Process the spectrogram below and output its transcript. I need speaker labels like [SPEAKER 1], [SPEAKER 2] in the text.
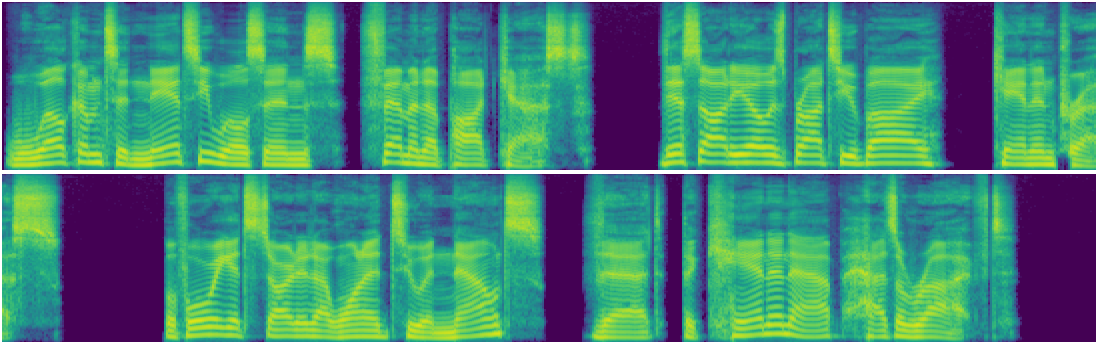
[SPEAKER 1] Welcome to Nancy Wilson's Femina podcast. This audio is brought to you by Canon Press. Before we get started, I wanted to announce that the Canon app has arrived.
